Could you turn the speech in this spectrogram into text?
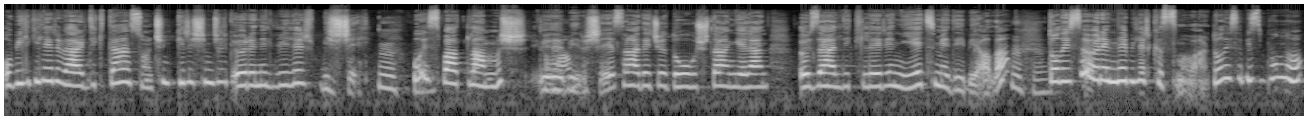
o bilgileri verdikten sonra çünkü girişimcilik öğrenilebilir bir şey. Bu ispatlanmış e, Tamam. bir şey. Sadece doğuştan gelen özelliklerin yetmediği bir alan. Dolayısıyla öğrenilebilir kısmı var. Dolayısıyla biz bunu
